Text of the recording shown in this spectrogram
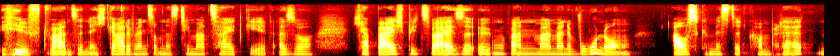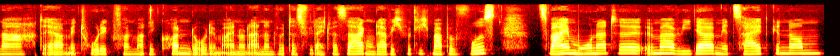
hilft wahnsinnig, gerade wenn es um das Thema Zeit geht. Also ich habe beispielsweise irgendwann mal meine Wohnung ausgemistet komplett nach der Methodik von Marie Kondo. Dem einen oder anderen wird das vielleicht was sagen. Da habe ich wirklich mal bewusst zwei Monate immer wieder mir Zeit genommen,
